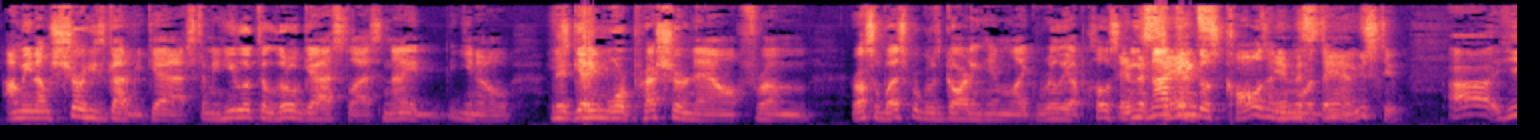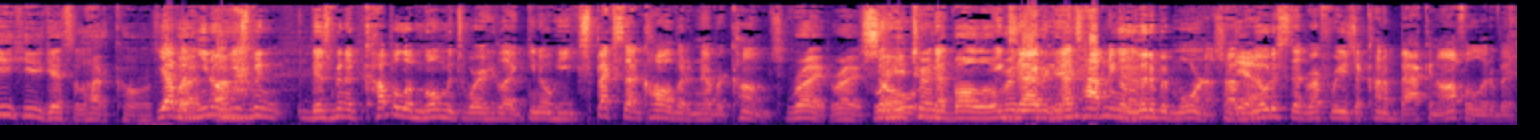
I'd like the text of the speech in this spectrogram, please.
I mean, I'm sure he's got to be gassed. I mean, he looked a little gassed last night. You know, he's They- getting they- more pressure now from Russell Westbrook was guarding him like really up close, and In he's the not getting those calls anymore than he used to. Uh, he he gets a lot of calls. Yeah, but, you know, uh, he's been there's been a couple of moments where he like you know he expects that call, but it never comes. right, right. So Where he turned that- the ball over. the other Exactly, that's happening a little bit more now. So I've Yeah. noticed that referees are kind of backing off a little bit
